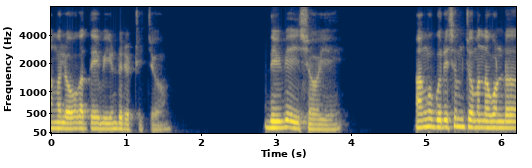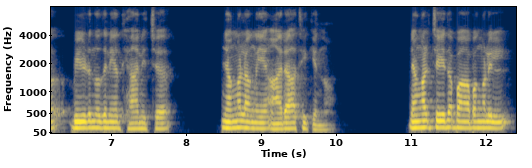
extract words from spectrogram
അങ്ങ് ലോകത്തെ വീണ്ടും രക്ഷിച്ചു. ദിവ്യ ഈശോയെ അങ്ങ് കുരിശും ചുമന്നുകൊണ്ട് വീഴുന്നതിനെ ധ്യാനിച്ച് ഞങ്ങൾ അങ്ങയെ ആരാധിക്കുന്നു. ഞങ്ങൾ ചെയ്ത പാപങ്ങളിൽ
